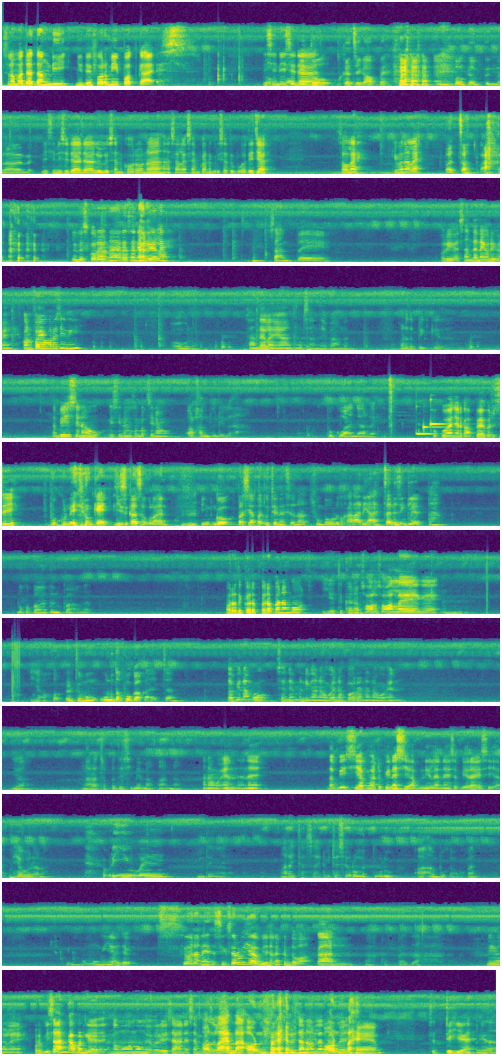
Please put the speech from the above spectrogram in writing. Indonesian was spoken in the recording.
Selamat datang di New Deformi Podcast. Di sini sudah itu gaji menane. di sini sudah ada lulusan Corona asal SMK Negeri 1 Bukateja. Soleh, gimana leh? Bacot lah. Lulus Corona rasanya uriwe leh? Santai. Uriwe, santainya uriwe. Konvoy apa sih ini? Oh, no. Santai lah ya. santai banget. Ora terpikir. Tapi sinau, sinau sempat sinau. Alhamdulillah. Buku anyar ya. Buku anyar kabeh bersih. Buku nyoke di sekolah sekolahan. Hmm. Nggo persiapan ujian nasional sumpah urut karari aja nih sing gletak. Buku bangetan banget. Ora digarap-garapan nang kok Iya tegarap. soal-soalnya kayak hmm. Iya kok udah mau urut tak buka kaca. Tapi nang kok jane mending ana UN apa ora ana UN? Ya ngarat cepetnya sih memang anak. Ana UN nek tapi siap ngadepinnya siap nilainya sepira ya siap. Ya udah lah. kepriwe Penting. Ngarat. Ijazah itu ijazah rumet dulu. Ah buka kan. ngomongnya aja. Suaranya sing seru ya biasanya Aku pada. nih perpisahan kapan kayak ngomong-ngomong ya perpisahan SMK online lah online. Perpisahan online online. Sedih ya. Ya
